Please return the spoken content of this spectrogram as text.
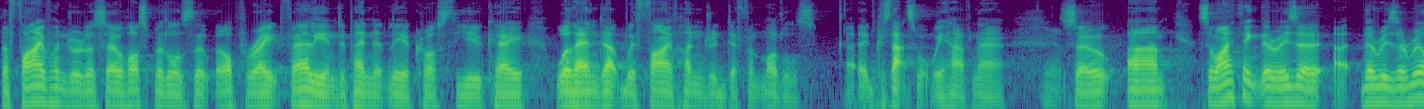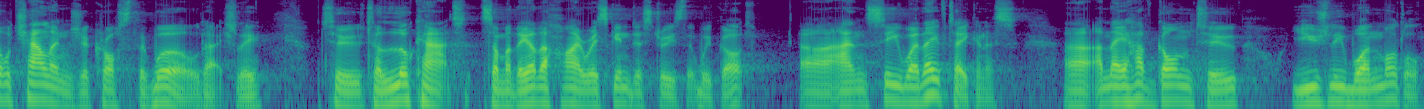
the 500 or so hospitals that operate fairly independently across the UK, we'll end up with 500 different models, because that's what we have now. So, um, so I think there is, a, uh, there is a real challenge across the world, actually, to, to look at some of the other high-risk industries that we've got uh, and see where they've taken us. Uh, and they have gone to usually one model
